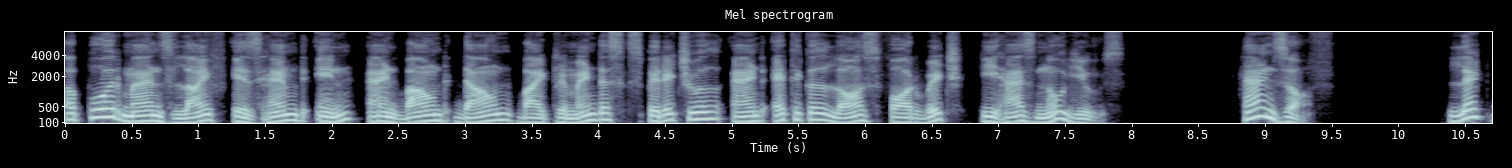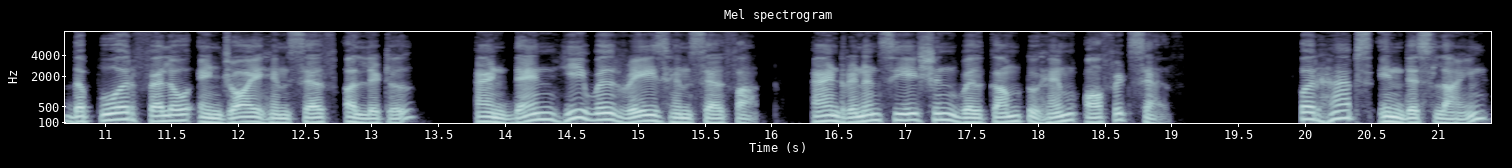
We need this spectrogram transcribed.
A poor man's life is hemmed in and bound down by tremendous spiritual and ethical laws for which he has no use. Hands off. Let the poor fellow enjoy himself a little, and then he will raise himself up, and renunciation will come to him of itself. Perhaps in this line,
